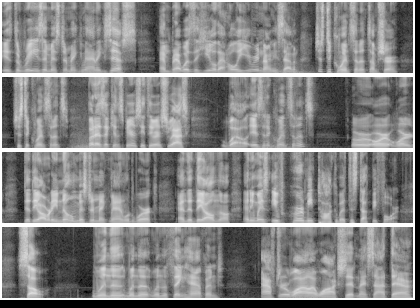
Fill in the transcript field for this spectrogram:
is the reason Mr. McMahon exists. And Bret was the heel that whole year in 97. Just a coincidence, I'm sure. Just a coincidence. But as a conspiracy theorist, you ask, well, is it a coincidence? Or, or, or did they already know Mr. McMahon would work? And did they all know? Anyways, you've heard me talk about this stuff before. So, when the when the when the thing happened, after a while I watched it and I sat there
